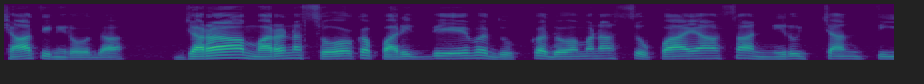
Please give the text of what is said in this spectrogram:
ජාති නිරෝධා ජරා මරණ ශෝක පරිද්දේව දුක්ඛ දෝමනස්ස උපායාසා නිරුච්ඡanti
